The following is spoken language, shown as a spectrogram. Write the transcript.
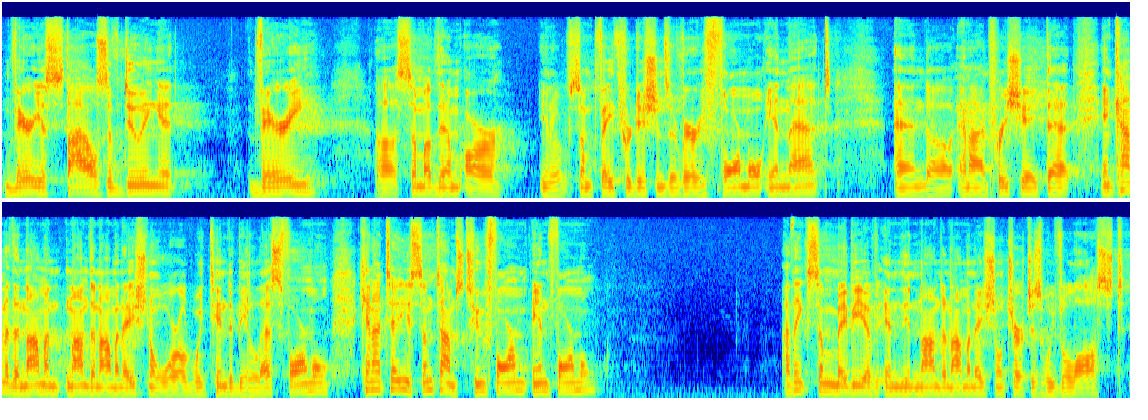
various styles of doing it vary. Uh, some of them are, you know, some faith traditions are very formal in that. And, uh, and I appreciate that. In kind of the non denominational world, we tend to be less formal. Can I tell you, sometimes too form, informal? I think some maybe of, in the non denominational churches, we've lost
